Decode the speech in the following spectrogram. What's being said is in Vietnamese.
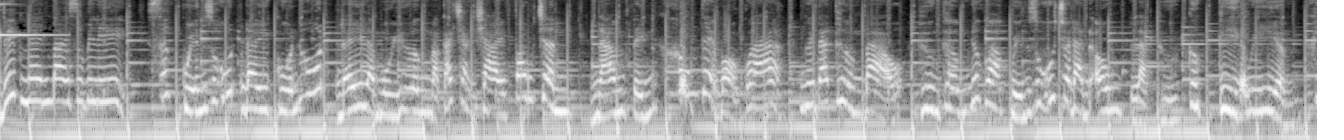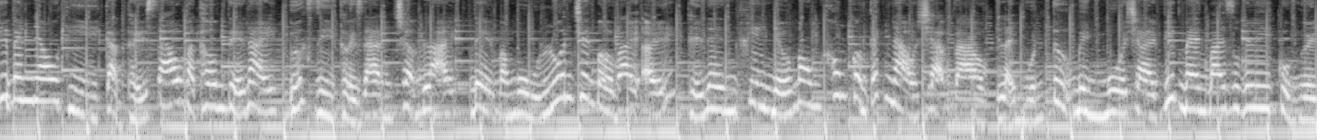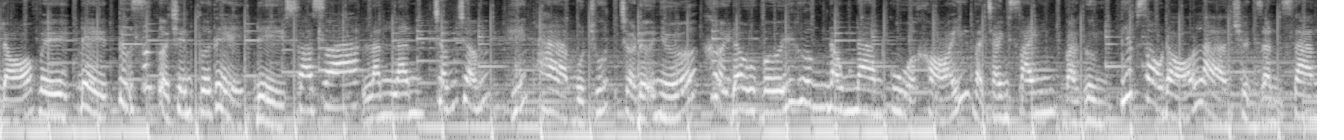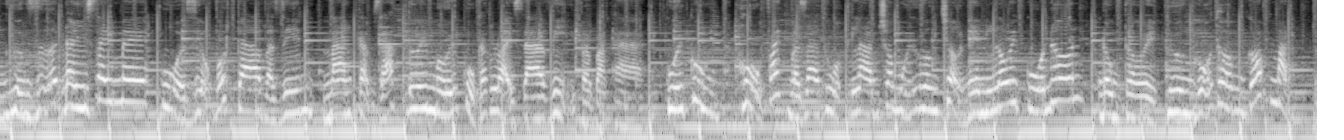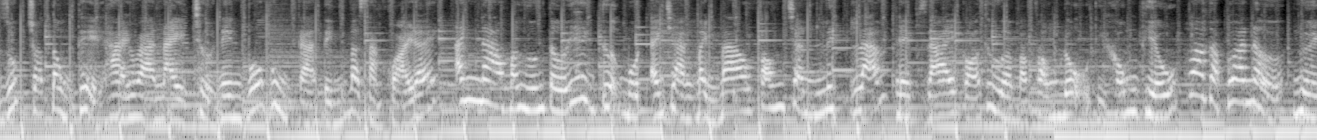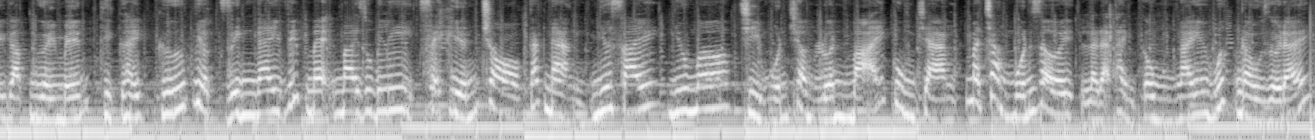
Vipman by Subili Sức quyến rũ đầy cuốn hút. Đây là mùi hương mà các chàng trai phong trần Nam tính không thể bỏ qua. Người ta thường bảo hương thơm nước hoa quyến rũ cho đàn ông là thứ cực kỳ nguy hiểm. Khi bên nhau thì cảm thấy sao mà thơm thế này? Ước gì thời gian chậm lại để mà ngủ luôn trên bờ vai ấy. Thế nên khi nhớ mong không còn cách nào chạm vào Lại muốn tự mình mua chai Vipman by Jubilee của người đó về Để tự sức ở trên cơ thể Để xoa xoa, lăn lăn, chấm chấm. Hít hà một chút cho đỡ nhớ. Khởi đầu với hương nồng nàn của khói và chanh xanh. Và gừng. Tiếp sau đó là chuyển dần sang hương giữa đầy say mê của rượu vodka và gin Mang cảm giác tươi mới của các loại gia vị và bạc hà. Cuối cùng, hổ phách và da thuộc làm cho mùi hương trở nên lôi cuốn hơn. Đồng thời, hương gỗ thơm góp mặt giúp cho tổng thể hài hòa này trở nên vô cùng cá tính và sảng khoái đấy. Anh nào mà hướng tới hình tượng một anh chàng bảnh bao, phong trần lịch lãm, đẹp dai có thừa mà phong độ thì không thiếu. Hoa gặp hoa nở, người gặp người mến thì hãy cứ việc dình ngay VIP mẹ My Jubilee sẽ khiến cho các nàng như say, như mơ, chỉ muốn trầm luân mãi cùng chàng mà chẳng muốn rời là đã thành công ngay bước đầu rồi đấy.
